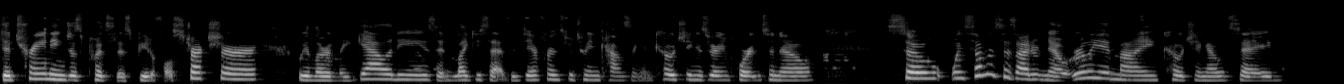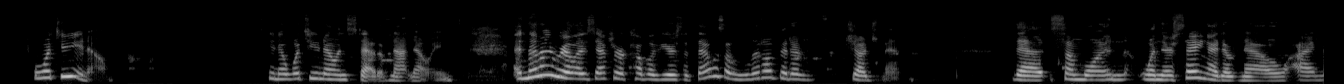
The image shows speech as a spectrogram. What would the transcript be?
the training just puts this beautiful structure. We learn legalities. And like you said, the difference between counseling and coaching is very important to know. So when someone says, I don't know, early in my coaching, I would say, what do you know? You know, what do you know instead of not knowing? And then I realized after a couple of years that that was a little bit of judgment that someone when they're saying i don't know i'm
